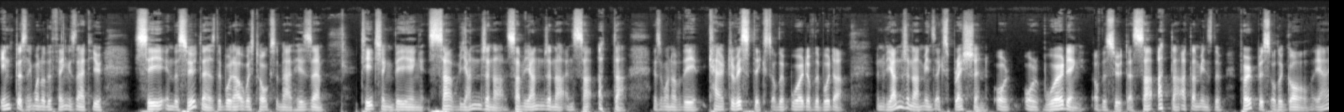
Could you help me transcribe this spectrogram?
interesting. One of the things that you see in the sutras, the Buddha always talks about his um, teaching being savyanjana, savyanjana and sa'atta is one of the characteristics of the word of the Buddha. And Vyanjana means expression or, or wording of the sutta. Sa'atta, atta atta means the purpose or the goal. Yeah,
